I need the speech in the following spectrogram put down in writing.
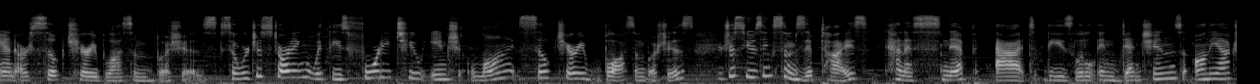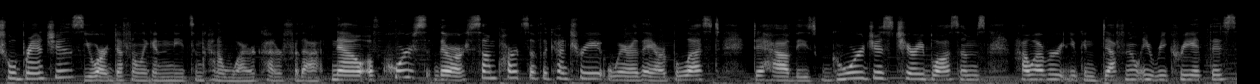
and our silk cherry blossom bushes. So we're just starting with these 42 inch long silk cherry blossom bushes. You're just using some zip ties, kind of snip at these little indentions on the actual branches. You are definitely going to need some kind of wire cutter for that. Now, of course, there are some parts of the country where they are blessed to have these gorgeous cherry blossoms. However, you can definitely recreate this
